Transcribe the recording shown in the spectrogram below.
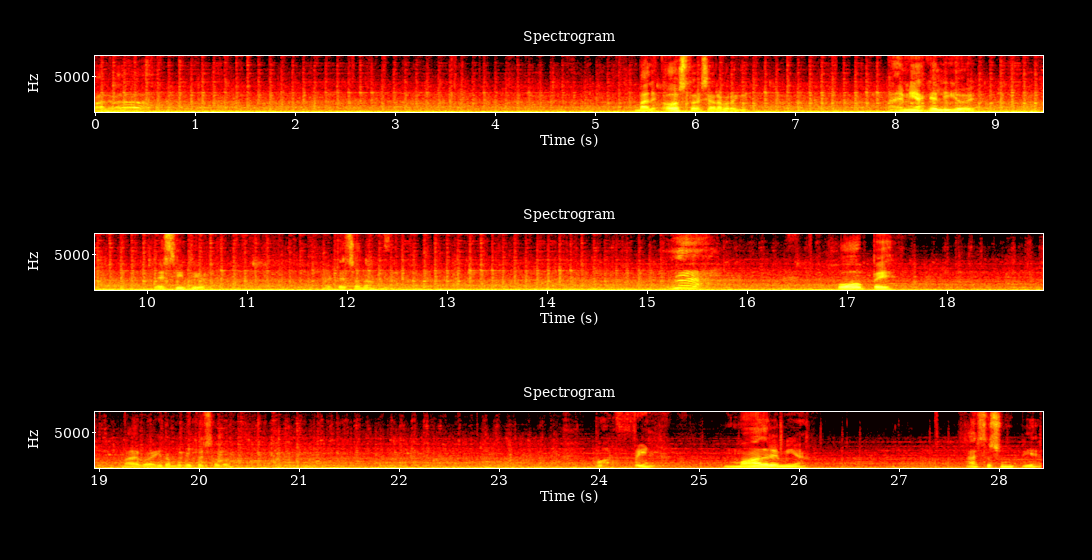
Vale, vale, vale. Vale, ostras, y ahora por aquí. Madre mía, qué lío, ¿eh? De sitio. Vete solo. Jope. Vale, por aquí tampoco hay tesoro. Por fin. Madre mía. Ah, esto es un pie.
